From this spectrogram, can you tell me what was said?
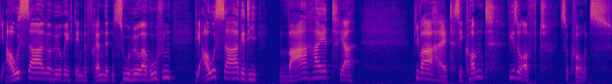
Die Aussage höre ich den befremdeten Zuhörer rufen, die Aussage, die Wahrheit, ja, die Wahrheit, sie kommt, wie so oft, zu kurz.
